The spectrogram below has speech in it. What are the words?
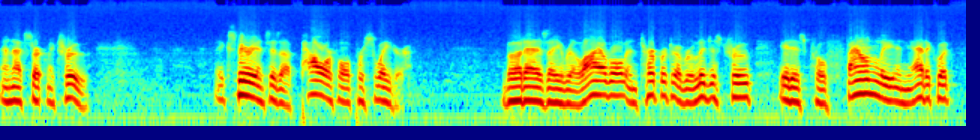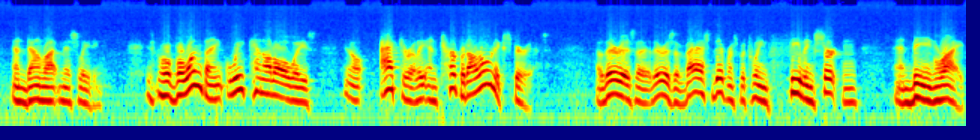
and that's certainly true. Experience is a powerful persuader. But as a reliable interpreter of religious truth, it is profoundly inadequate and downright misleading. For, one thing, we cannot always, you know, accurately interpret our own experience. Now, there is a there is a vast difference between feeling certain and being right.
